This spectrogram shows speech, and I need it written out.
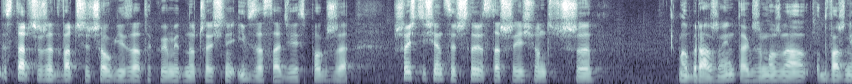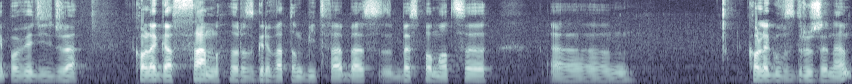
Wystarczy, że 2-3 czołgi zaatakują jednocześnie i w zasadzie jest po grze 6463 obrażeń. Także można odważnie powiedzieć, że kolega sam rozgrywa tą bitwę bez, bez pomocy kolegów z drużyny.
